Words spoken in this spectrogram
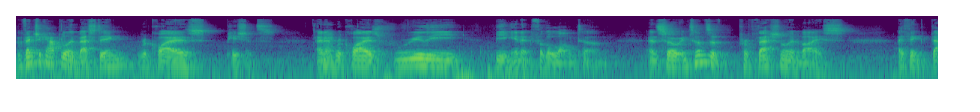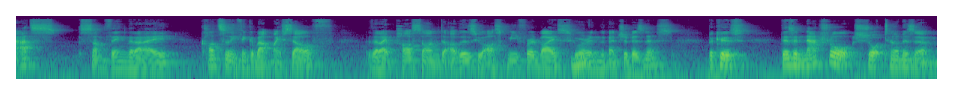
Venture capital investing requires patience and it hmm. requires really being in it for the long term. And so, in terms of professional advice, I think that's something that I constantly think about myself, that I pass on to others who ask me for advice who hmm. are in the venture business, because there's a natural short termism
